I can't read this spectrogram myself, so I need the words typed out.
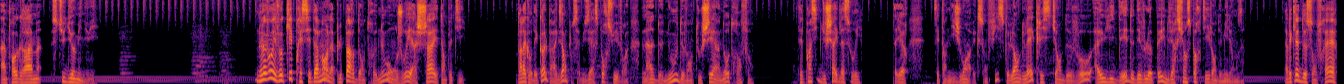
Un programme Studio Minuit. Nous l'avons évoqué précédemment, la plupart d'entre nous ont joué à chat étant petits. Dans la cour d'école, par exemple, on s'amusait à se poursuivre, l'un de nous devant toucher un autre enfant. C'est le principe du chat et de la souris. D'ailleurs, c'est en y jouant avec son fils que l'anglais Christian Deveau a eu l'idée de développer une version sportive en 2011. Avec l'aide de son frère,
